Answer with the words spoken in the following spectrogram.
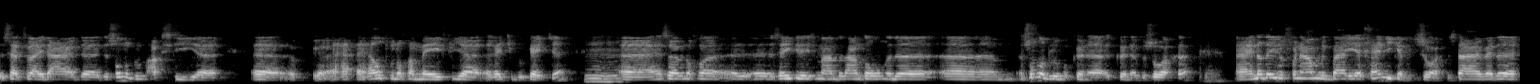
zetten wij daar de, de zonnebloemactie helpen we nog aan mee via Redje Boeketje. Mm -hmm. en zo hebben we nog zeker deze maand een aantal honderden zonnebloemen kunnen, kunnen bezorgen. Okay. en dat deden we voornamelijk bij gehandicaptenzorg. Dus daar werden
